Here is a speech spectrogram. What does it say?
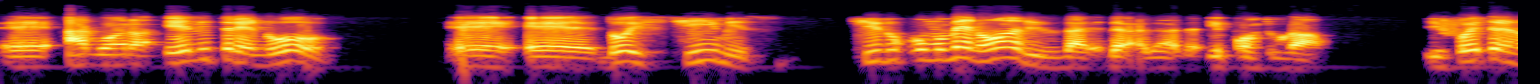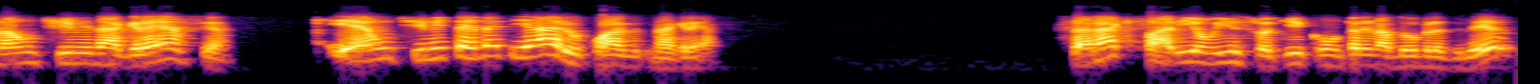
É, agora ele treinou é, é dois times tidos como menores da, da, da, de Portugal e foi treinar um time na Grécia que é um time intermediário quase na Grécia. Será que fariam isso aqui com o treinador brasileiro?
